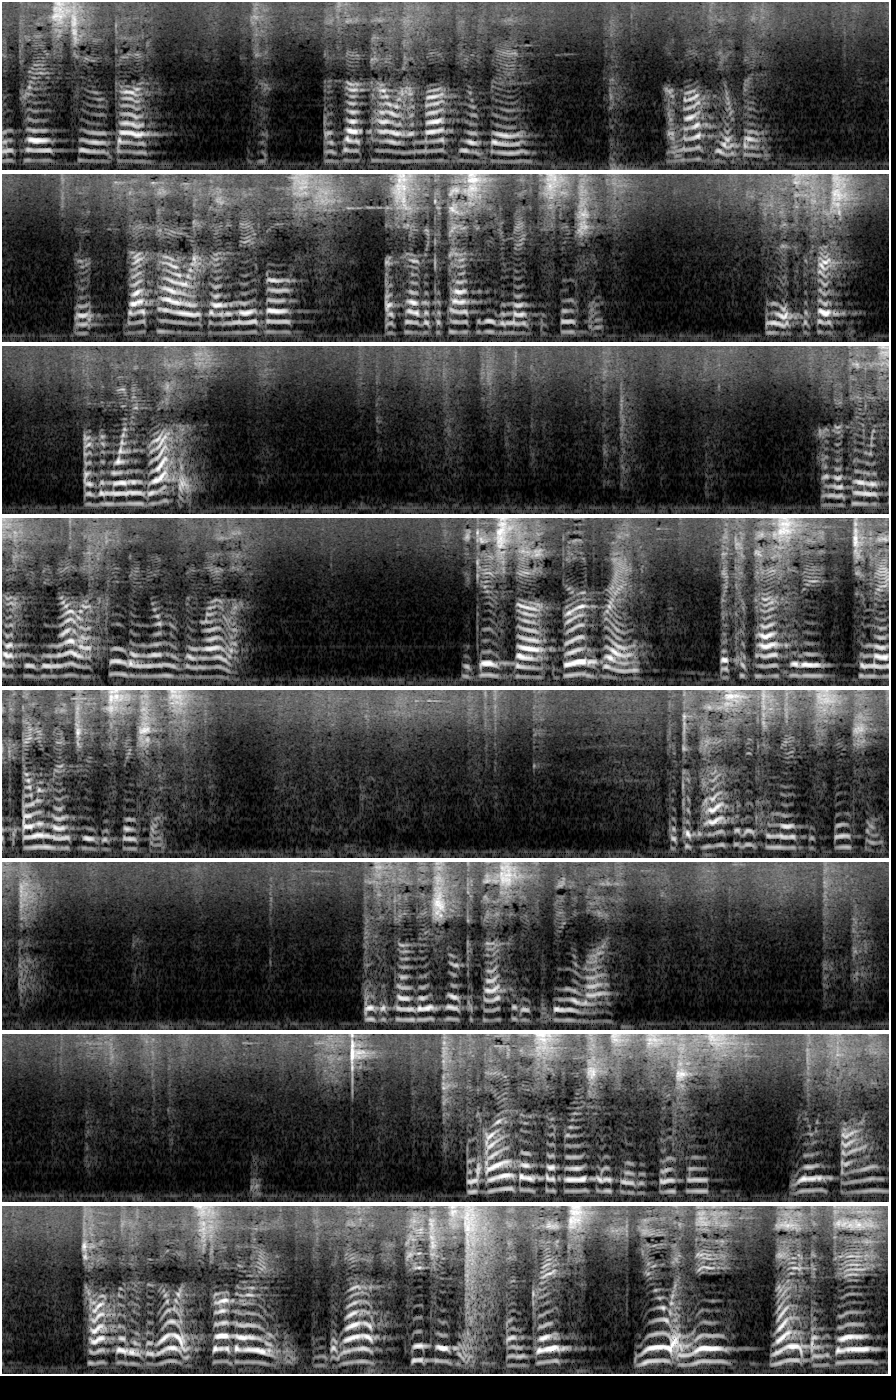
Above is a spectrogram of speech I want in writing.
in praise to God as that power, Hamavdil Bain, Hamavdil Bain the, that power that enables us to have the capacity to make distinctions. I mean, it's the first of the morning brachas. He gives the bird brain the capacity to make elementary distinctions. The capacity to make distinctions is a foundational capacity for being alive. And aren't those separations and distinctions really fine? Chocolate and vanilla and strawberry and, and banana, peaches and, and grapes, you and me, night and day,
